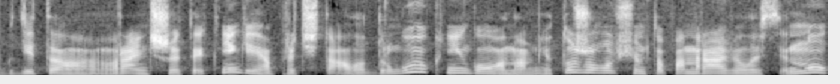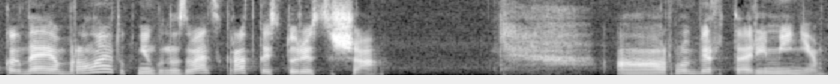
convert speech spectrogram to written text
где-то раньше этой книги я прочитала другую книгу, она мне тоже, в общем-то, понравилась. Но когда я брала эту книгу, называется «Краткая история США» а, Роберта Ремини.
